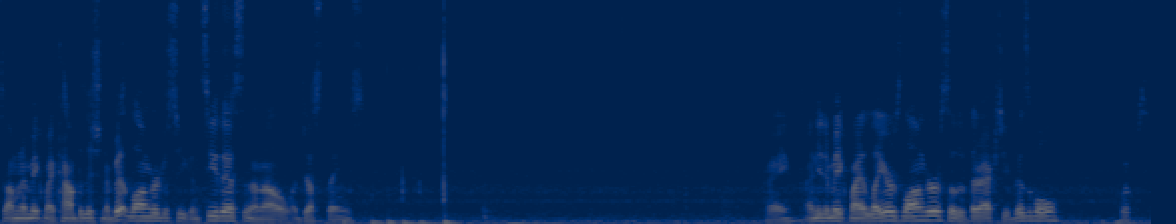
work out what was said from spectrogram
so I'm going to make my composition a bit longer just so you can see this, and then I'll adjust things. Okay, I need to make my layers longer so that they're actually visible. Whoops.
